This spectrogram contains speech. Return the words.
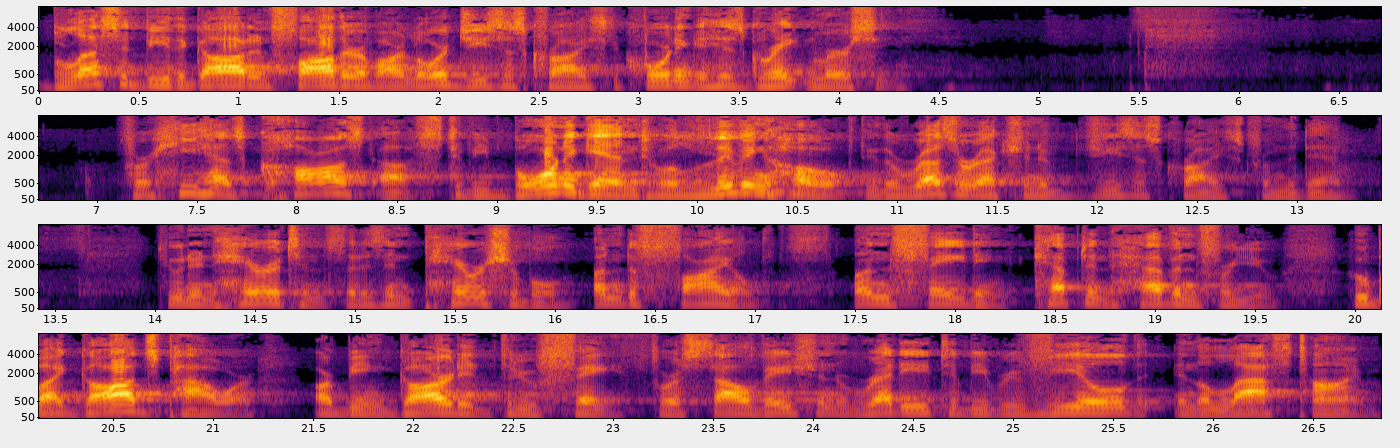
Blessed be the God and Father of our Lord Jesus Christ, according to his great mercy. For he has caused us to be born again to a living hope through the resurrection of Jesus Christ from the dead, to an inheritance that is imperishable, undefiled unfading, kept in heaven for you, who by God's power are being guarded through faith for a salvation ready to be revealed in the last time.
